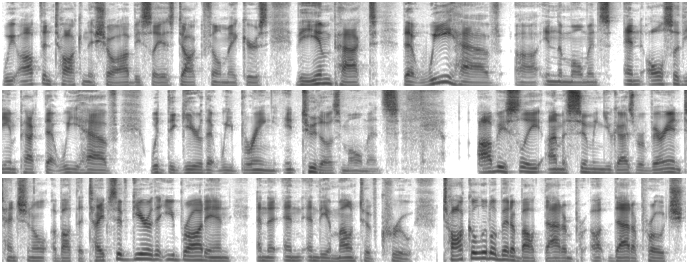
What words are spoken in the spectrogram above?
we often talk in the show, obviously, as doc filmmakers, the impact that we have uh, in the moments and also the impact that we have with the gear that we bring into those moments. Obviously, I'm assuming you guys were very intentional about the types of gear that you brought in and the and, and the amount of crew. Talk a little bit about that uh, that approach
